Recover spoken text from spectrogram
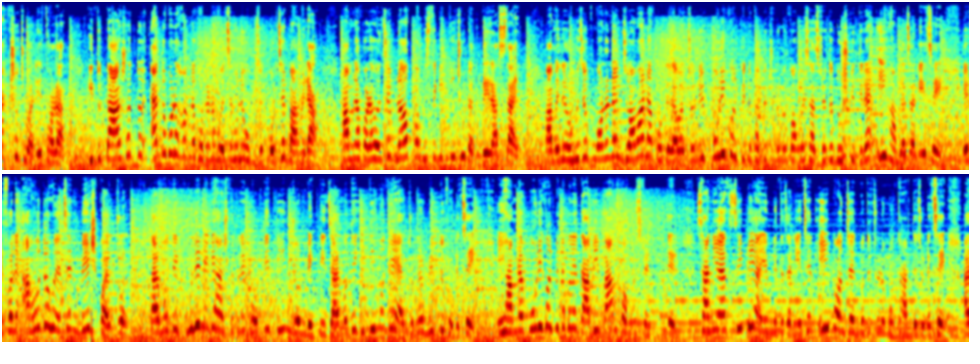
একশো চুয়াল্লিশ ধরা। কিন্তু তা সত্ত্বেও এত বড় হামলা ঘটনা হয়েছে বলে অভিযোগ করছে বামেরা। হামলা করা হয়েছে ব্লক অফিস থেকে কিছুটা দূরে রাস্তায়। মামেদের অভিযোগ মনোনয়ন জমা না করতে দেওয়ার জন্য পরিকল্পিতভাবে তৃণমূল কংগ্রেস আশ্রিত দুষ্কৃতীরা এই হামলা চালিয়েছে। এর ফলে আহত হয়েছেন বেশ কয়েকজন। তার মধ্যে গুলি লেগে হাসপাতালে ভর্তি তিনজন ব্যক্তি, যার মধ্যে ইতিমধ্যে একজনের মৃত্যু ঘটেছে। এই হামলা পরিকল্পিত বলে দাবি বাম কংগ্রেস নেতৃত্বের। স্থানীয় এক সিপিআইএম নেতা জানিয়েছেন এই পঞ্চায়েত বোধে তৃণমূল হারতে চলেছে। আর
